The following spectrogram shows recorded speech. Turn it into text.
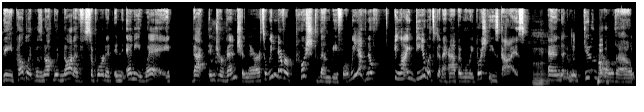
The public was not would not have supported in any way that intervention there. So we never pushed them before. We have no fucking idea what's going to happen when we push these guys. mhm. And we do know though.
